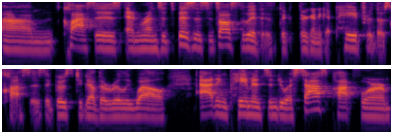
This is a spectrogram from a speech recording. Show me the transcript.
um, classes and runs its business. It's also the way that they're, they're going to get paid for those classes. It goes together really well. Adding payments into a SaaS platform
